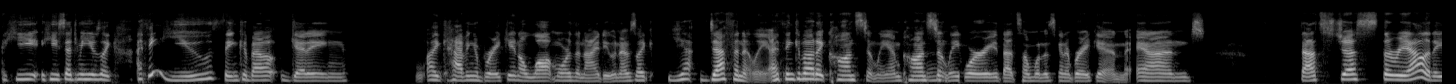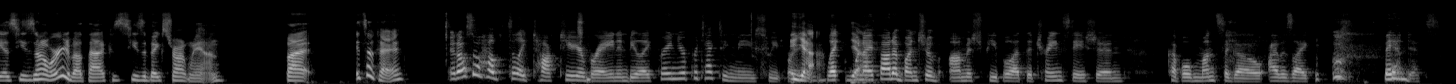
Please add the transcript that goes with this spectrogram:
he he said to me, he was like, I think you think about getting like having a break in a lot more than I do. And I was like, yeah, definitely. I think about it mm-hmm. constantly. I'm constantly mm-hmm. worried that someone is going to break in. And that's just the reality is he's not worried about that because he's a big strong man. But it's okay. It also helps to like talk to your brain and be like, brain, you're protecting me, sweet brain. Yeah, Like when. I thought a bunch of Amish people at the train station couple months ago, I was like, bandits.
